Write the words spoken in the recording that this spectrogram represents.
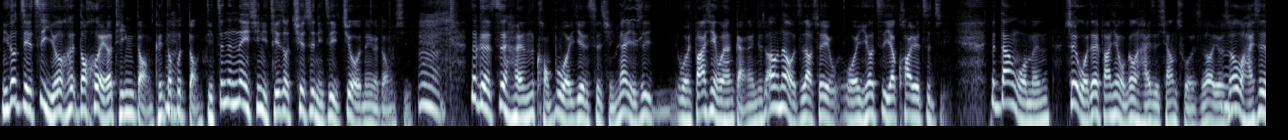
你都自己自己都会都会都听懂，可是都不懂。你真的内心你接受，却是你自己旧的那个东西。嗯，那个是很恐怖的一件事情。那也是我发现我很感恩，就是哦，那我知道，所以我以后自己要跨越自己。就当我们，所以我在发现我跟我孩子相处的时候，有时候我还是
